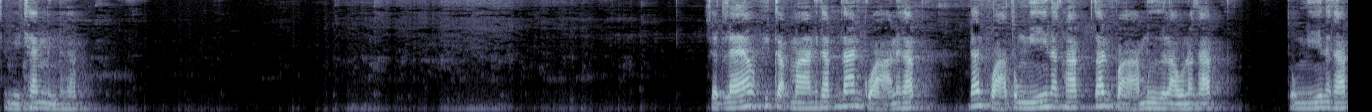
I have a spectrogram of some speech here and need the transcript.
จะมีแท่งหนึ่งนะครับ เสร็จแล้วพี่กลับมานะครับ ด้านขวานะครับ ด้านขวาตรงนี้นะครับ ด้านขวามือเรานะครับ ตรงนี้นะครับ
